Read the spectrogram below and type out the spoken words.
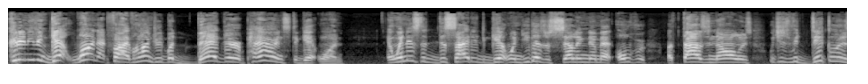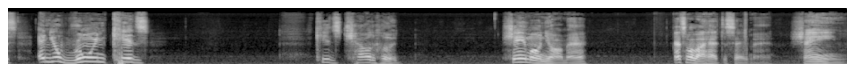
couldn't even get one at 500 but begged their parents to get one. And when they decided to get one, you guys are selling them at over a thousand dollars, which is ridiculous. And you'll ruin kids' kids' childhood. Shame on y'all, man. That's all I had to say, man. Shame.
